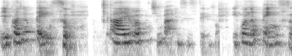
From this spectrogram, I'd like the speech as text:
E quando eu penso, ai, eu amo demais Estevão. E quando eu penso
